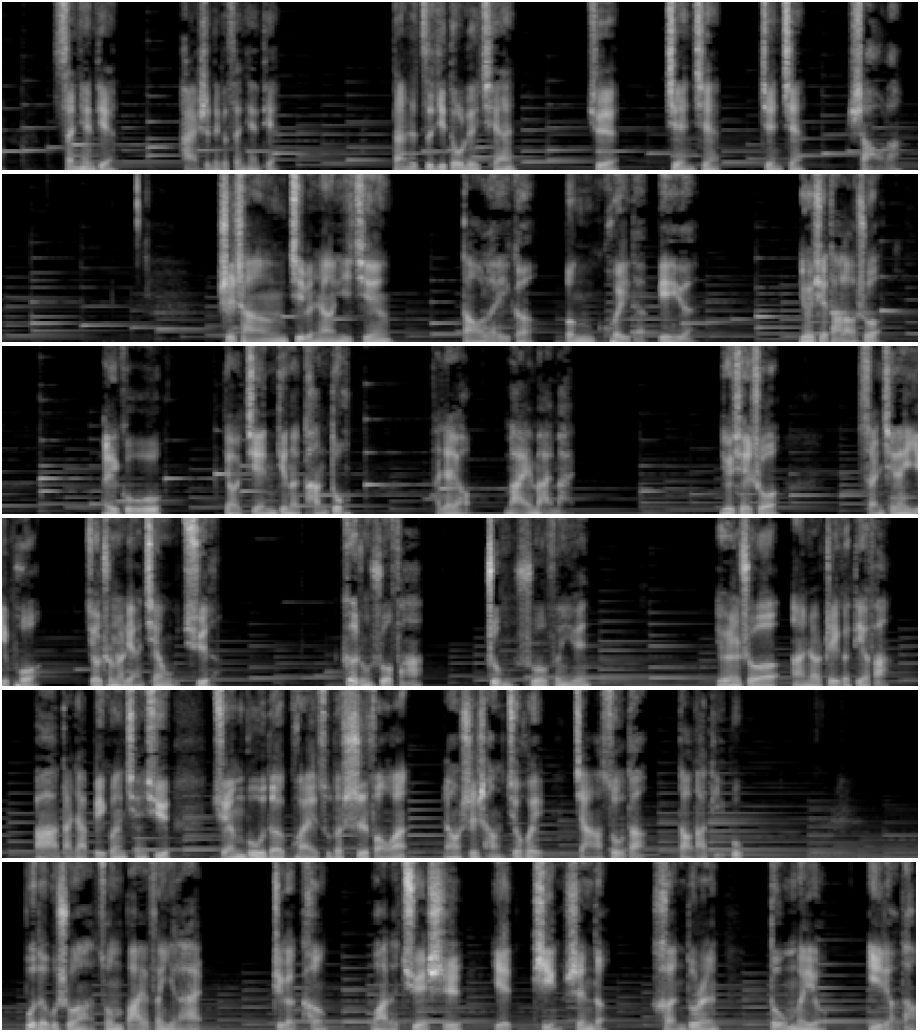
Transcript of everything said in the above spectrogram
三千点还是那个三千点，但是自己兜里的钱却渐渐渐渐少了，市场基本上已经到了一个崩溃的边缘。有些大佬说，A 股要坚定的看多，大家要买买买。有些说，三千点一破，就冲着两千五去了。各种说法，众说纷纭。有人说，按照这个跌法，把大家悲观的情绪全部的快速的释放完，然后市场就会加速的到达底部。不得不说啊，从八月份以来，这个坑挖的确实也挺深的，很多人都没有意料到。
